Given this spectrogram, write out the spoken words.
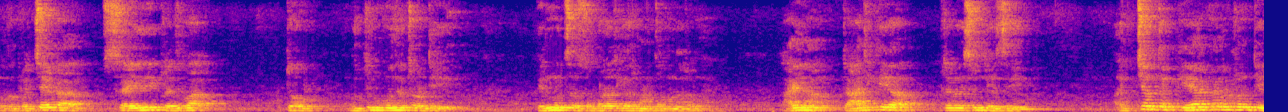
ఒక ప్రత్యేక శైలి ప్రతిభతో గుర్తింపు పొందినటువంటి పెనుమత్స సుబ్బరాజు గారు మనతో ఉన్నారు. ఆయన రాజకీయ ప్రవేశం చేసి అత్యంత కీలకమైనటువంటి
